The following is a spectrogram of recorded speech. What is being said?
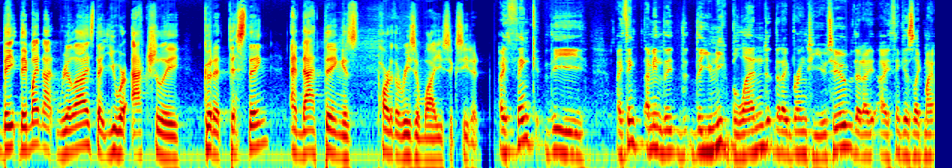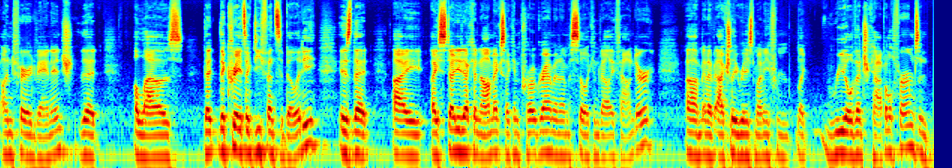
they they might not realize that you were actually good at this thing, and that thing is part of the reason why you succeeded. I think the I think I mean the, the the unique blend that I bring to YouTube that I, I think is like my unfair advantage that allows that, that creates like defensibility is that I I studied economics, I can program, and I'm a Silicon Valley founder, um, and I've actually raised money from like real venture capital firms and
